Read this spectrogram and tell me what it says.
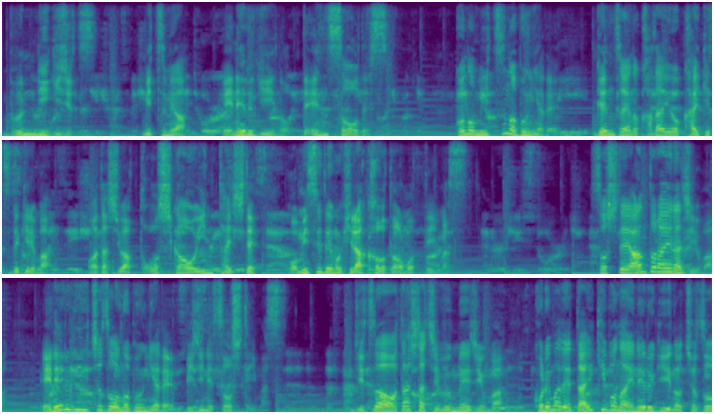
分離技術。3つ目はエネルギーの伝送です。この3つの分野で現在の課題を解決できれば私は投資家を引退してお店でも開こうと思っています。そしてアントラエナジーはエネルギー貯蔵の分野でビジネスをしています。実は私たち文明人はこれまで大規模なエネルギーの貯蔵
